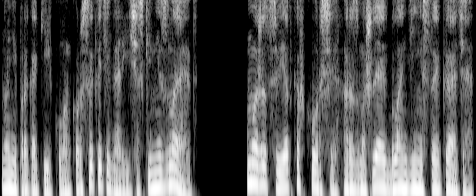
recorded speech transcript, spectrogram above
но ни про какие конкурсы категорически не знает. Может, Светка в курсе, размышляет блондинистая Катя.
